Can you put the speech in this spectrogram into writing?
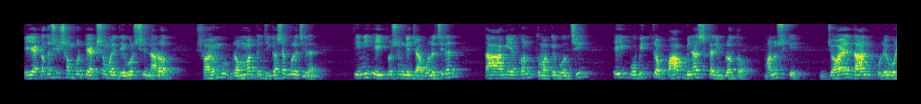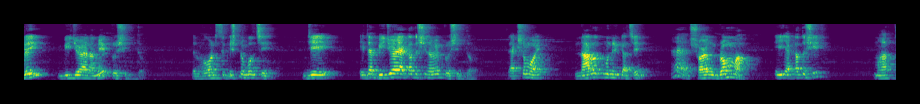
এই একাদশী সম্পর্কে একসময় দেবর্ষী নারদ স্বয়ম্ভু ব্রহ্মাকে জিজ্ঞাসা করেছিলেন তিনি এই প্রসঙ্গে যা বলেছিলেন, তা আমি এখন তোমাকে বলছি। এই পবিত্র পাপ বিনাশকারী ব্রত মানুষকে জয় দান করে বলেই বিজয়া নামে প্রসিদ্ধ। ভগবান শ্রীকৃষ্ণ বলছে যে, এটা বিজয়া একাদশী নামে প্রসিদ্ধ। একসময় নারদ মুনির কাছে হ্যাঁ স্বয়ং ব্রহ্মা এই একাদশীর মাহাত্ম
